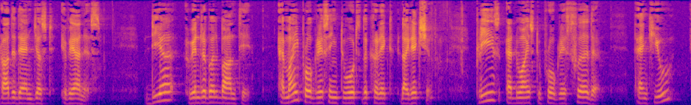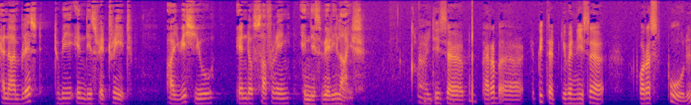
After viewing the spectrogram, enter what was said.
rather than just awareness. Dear Venerable Bhante, am I progressing towards the correct direction? Please advise to progress further. Thank you, and I am blessed to be in this retreat. I wish you end of suffering in this very life. Uh, it is a parab uh, epithet given is a forest pool.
